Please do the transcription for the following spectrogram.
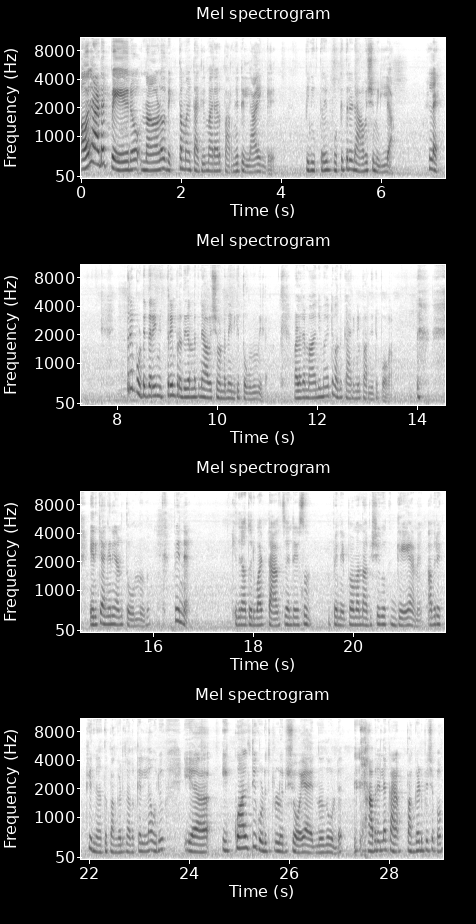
ഒരാളുടെ പേരോ നാളോ വ്യക്തമായിട്ട് അഖിൽമാരാർ പറഞ്ഞിട്ടില്ല എങ്കിൽ പിന്നെ ഇത്രയും പൊട്ടിത്തെറിയുടെ ആവശ്യമില്ല അല്ലേ? ഇത്രയും പൊട്ടിത്തെറിയും ഇത്രയും പ്രതികരണത്തിന് ആവശ്യമുണ്ടെന്ന് എനിക്ക് തോന്നുന്നില്ല. വളരെ മാന്യമായിട്ട് വന്ന് കാര്യങ്ങൾ പറഞ്ഞിട്ട് പോകാം. എനിക്ക് അങ്ങനെയാണ് തോന്നുന്നത്. പിന്നെ ഇതിനകത്ത് ഒരുപാട് ട്രാൻസ്ജെൻഡേഴ്സും പിന്നെ ഇപ്പം വന്ന അഭിഷേകമൊക്കെ ഗേ ആണ്. അവരൊക്കെ ഇതിനകത്ത് പങ്കെടുത്തിട്ട് അവർക്കെല്ലാം ഒരു ഈക്വാലിറ്റി കൊടുത്തിട്ടുള്ള ഒരു ഷോ ആയിരുന്നതുകൊണ്ട് അവരെല്ലാം പങ്കെടുപ്പിച്ചപ്പം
